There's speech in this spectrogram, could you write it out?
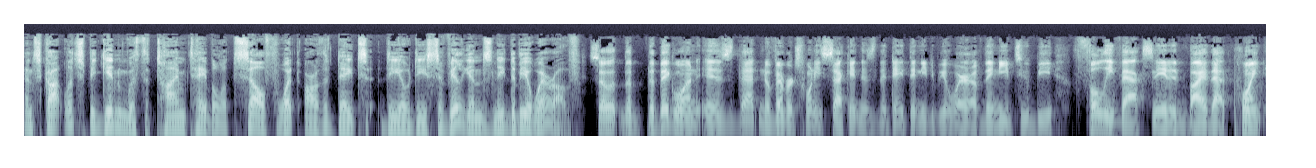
And Scott, let's begin with the timetable itself. What are the dates DoD civilians need to be aware of? So the the big one is that November 22nd is the date they need to be aware of. They need to be fully vaccinated by that point.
